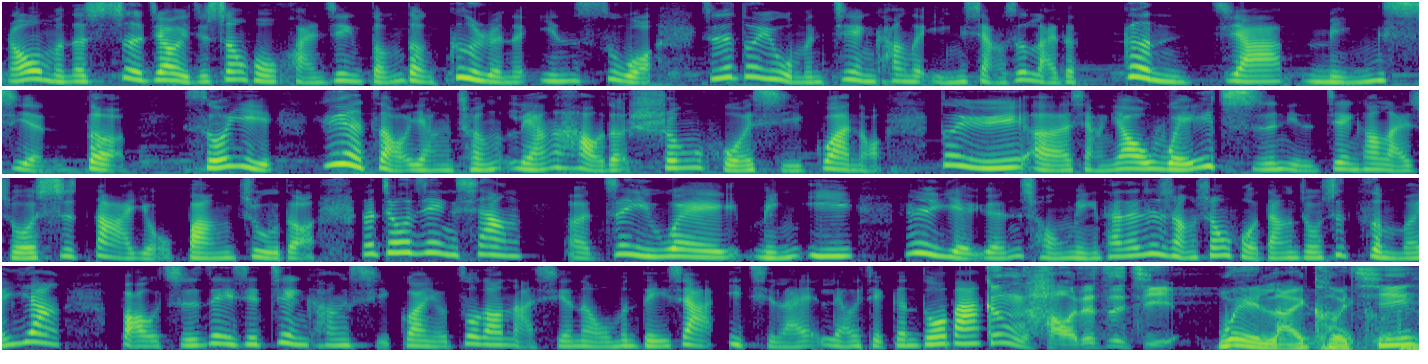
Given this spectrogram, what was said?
然后我们的社交以及生活环境等等个人的因素哦，其实对于我们健康的影响是来的更加明显的。所以越早养成良好的生活习惯哦，对于呃想要维持你的健康来说是大有帮助的。那究竟像呃这一位名医日野原重明，他在日常生活当中是怎么样保持这些健康习惯，有做到哪些呢？我们等一下一起来了解更多吧。更好的自己，未来可期。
